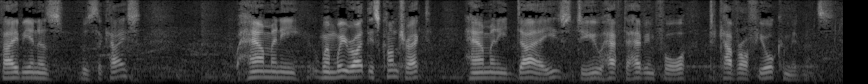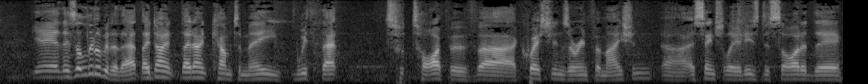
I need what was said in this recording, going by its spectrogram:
Fabian, as was the case. How many when we write this contract? How many days do you have to have him for to cover off your commitments? Yeah, there's a little bit of that. They don't they don't come to me with that t- type of uh, questions or information. Uh, essentially, it is decided there,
